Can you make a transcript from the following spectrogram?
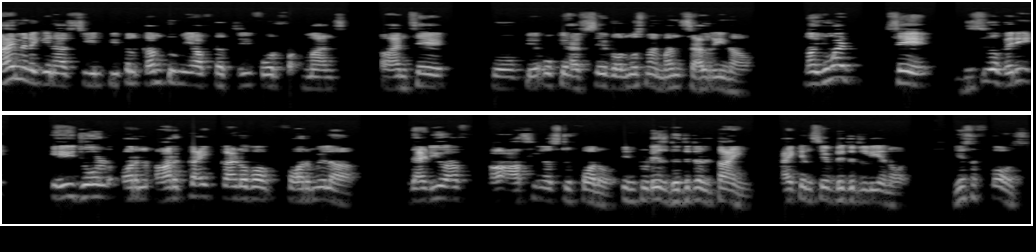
time and again, I've seen people come to me after three, four months and say, okay, okay, I've saved almost my month's salary now. Now you might say this is a very age old or an archaic kind of a formula that you have, are asking us to follow in today's digital time. I can save digitally and all. Yes, of course.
